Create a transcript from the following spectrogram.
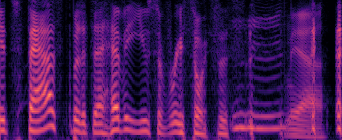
it's fast, but it's a heavy use of resources. Mhm. Yeah.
